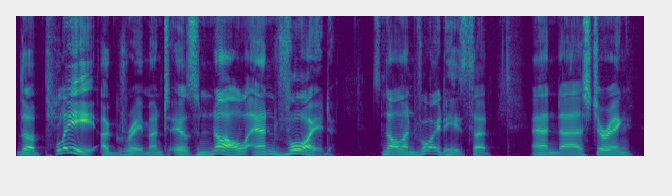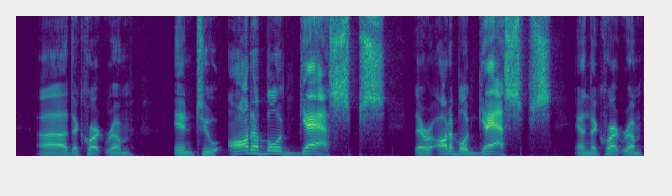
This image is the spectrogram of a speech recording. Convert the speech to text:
the plea agreement is null and void. It's null and void," he said and uh, stirring uh, the courtroom into audible gasps. There were audible gasps in the courtroom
